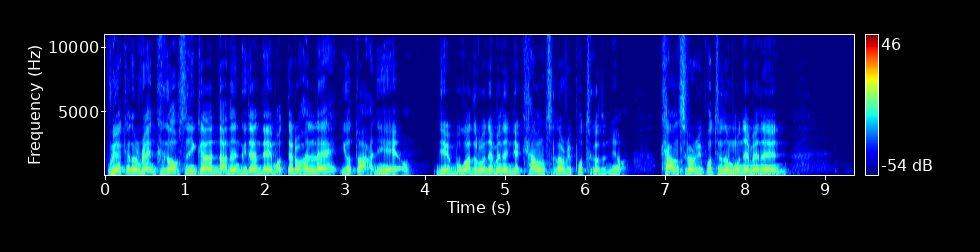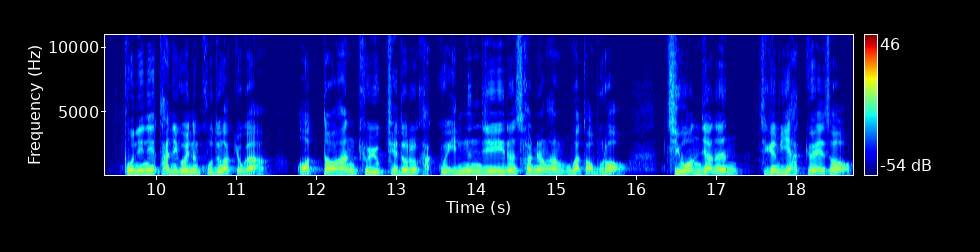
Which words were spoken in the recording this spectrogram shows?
우리 학교는 랭크가 없으니까 나는 그냥 내 멋대로 할래? 이것도 아니에요. 이제 뭐가 들어오냐면은 이제 counselor report거든요. counselor report는 뭐냐면은 본인이 다니고 있는 고등학교가 어떠한 교육 제도를 갖고 있는지를 설명함과 더불어 지원자는 지금 이 학교에서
